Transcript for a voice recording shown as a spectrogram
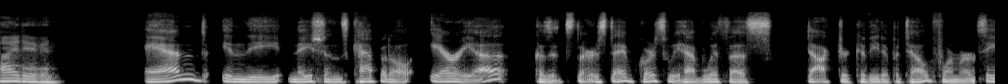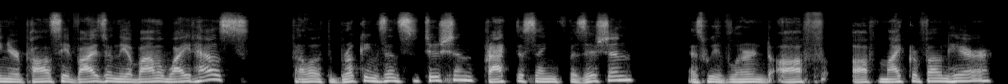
Hi, David. And in the nation's capital area, because it's Thursday, of course, we have with us Dr. Kavita Patel, former senior policy advisor in the Obama White House, fellow at the Brookings Institution, practicing physician, as we've learned off off microphone here,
